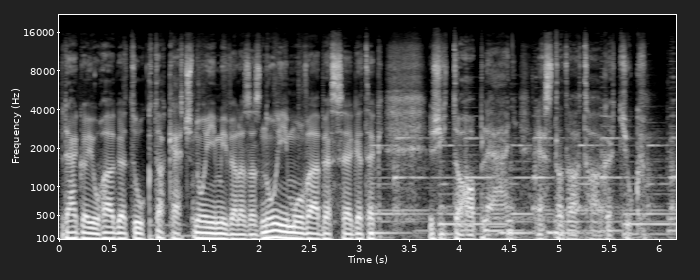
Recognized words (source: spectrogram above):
Drága jó hallgatók, Takács Noémivel, azaz Noémóval beszélgetek, és itt a Hapleány, ezt a dalt hallgatjuk.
